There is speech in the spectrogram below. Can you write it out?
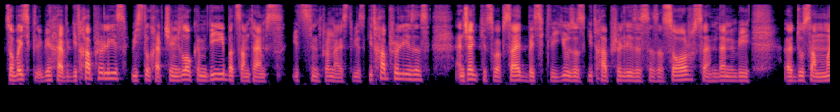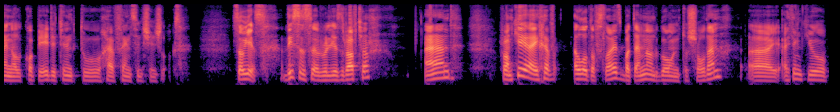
So basically, we have GitHub release, we still have changelog MD, but sometimes it's synchronized with GitHub releases, and Jenkins website basically uses GitHub releases as a source, and then we uh, do some manual copy editing to have fancy changelogs. So yes, this is a release drafter, and from here, I have a lot of slides, but I'm not going to show them. Uh, I think you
